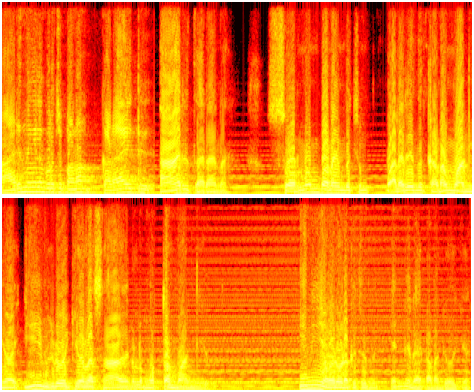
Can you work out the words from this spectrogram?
ആരെന്നെങ്കിലും കുറച്ച് പണം കടായിട്ട് ആര് തരാനാ? സ്വർണം പണയം വെച്ചും പലരെന്ന് കടം വാങ്ങിയ? ഈ വീട് വയ്ക്കാനുള്ള സാധനങ്ങൾ മൊത്തം വാങ്ങിയത് ഇനി അവരോടൊക്കെ ചെന്ന് എങ്ങനെയാ കടം ചോദിക്കുക?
